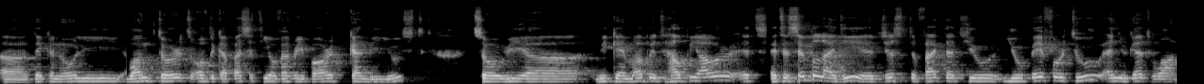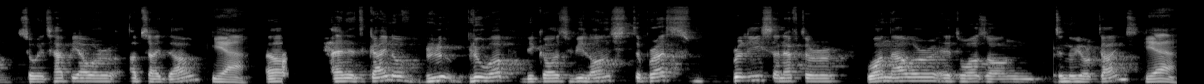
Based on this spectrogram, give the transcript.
Uh, they can only one third of the capacity of every bar can be used. So we uh, we came up with Happy Hour. It's it's a simple idea. It's just the fact that you you pay for two and you get one. So it's Happy Hour upside down, Yeah. and it kind of blew, blew up because we launched the press release, and after one hour, it was on the New York Times. Yeah.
